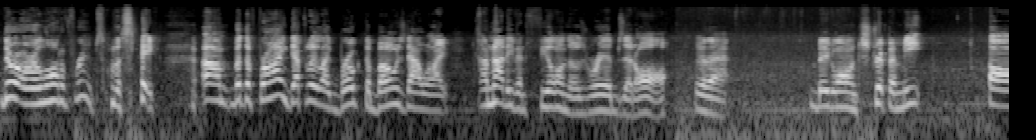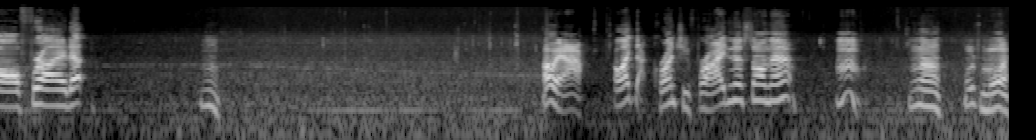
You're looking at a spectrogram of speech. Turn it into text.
there are a lot of ribs on a snake. Um, but the frying definitely like broke the bones down where like, I'm not even feeling those ribs at all. Look at that. Big long strip of meat, all fried up. Mm. Oh yeah, I like that crunchy friedness on that. Mmm. No, there's more.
